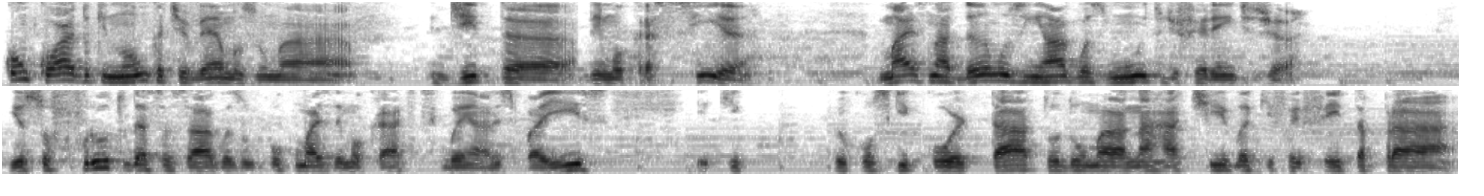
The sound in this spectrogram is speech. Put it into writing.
Concordo que nunca tivemos uma dita democracia, mas nadamos em águas muito diferentes já. E eu sou fruto dessas águas um pouco mais democráticas que banharam esse país e que eu consegui cortar toda uma narrativa que foi feita para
